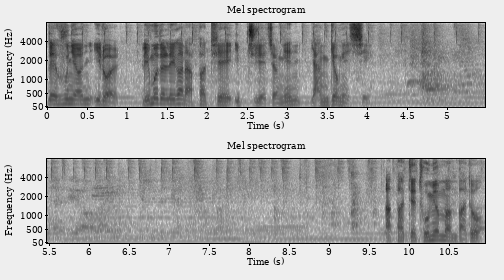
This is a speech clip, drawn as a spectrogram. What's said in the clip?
내후년 1월 리모델링한 아파트에 입주 예정인 양경애 씨. 아파트 도면만 봐도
